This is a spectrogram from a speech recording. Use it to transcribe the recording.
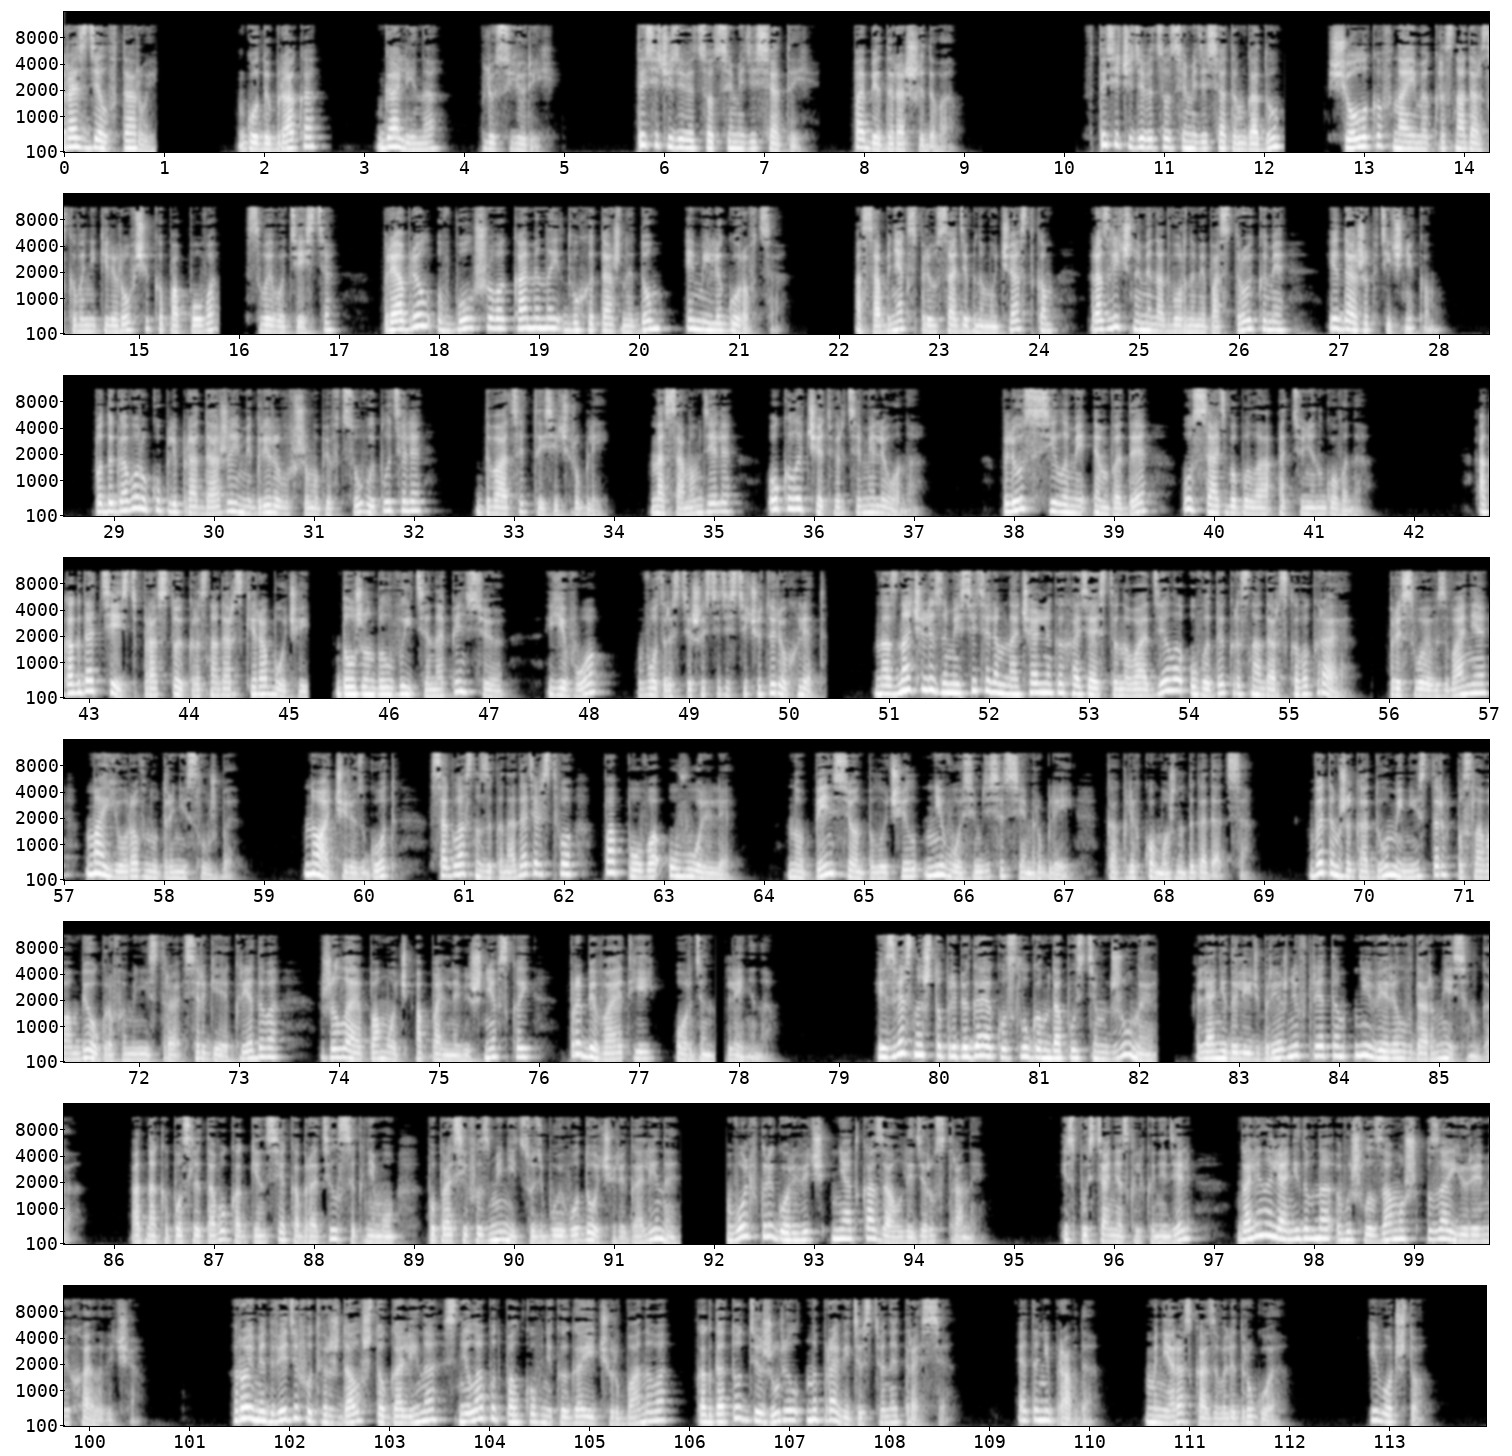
Раздел второй. Годы брака. Галина плюс Юрий. 1970. -й. Победа Рашидова. В 1970 году Щелоков на имя краснодарского никелировщика Попова, своего тестя, приобрел в Болшево каменный двухэтажный дом Эмиля Горовца. Особняк с приусадебным участком, различными надворными постройками и даже птичником. По договору купли-продажи эмигрировавшему певцу выплатили 20 тысяч рублей. На самом деле около четверти миллиона. Плюс силами МВД усадьба была оттюнингована. А когда тесть, простой краснодарский рабочий, должен был выйти на пенсию, его, в возрасте 64 лет, назначили заместителем начальника хозяйственного отдела УВД Краснодарского края, присвоив звание майора внутренней службы. Ну а через год, согласно законодательству, Попова уволили. Но пенсию он получил не 87 рублей, как легко можно догадаться. В этом же году министр, по словам биографа министра Сергея Кредова, желая помочь опальной Вишневской, пробивает ей орден Ленина. Известно, что, прибегая к услугам, допустим, Джуны, Леонид Ильич Брежнев при этом не верил в дар Мессинга. Однако после того, как генсек обратился к нему, попросив изменить судьбу его дочери Галины, Вольф Григорьевич не отказал лидеру страны. И спустя несколько недель Галина Леонидовна вышла замуж за Юрия Михайловича. Рой Медведев утверждал, что Галина сняла подполковника ГАИ Чурбанова, когда тот дежурил на правительственной трассе. Это неправда. Мне рассказывали другое. И вот что.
